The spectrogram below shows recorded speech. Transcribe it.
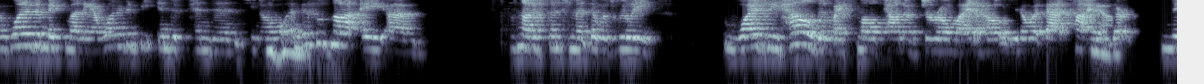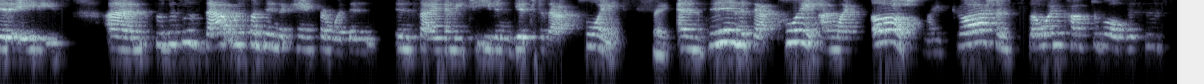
I wanted to make money. I wanted to be independent, you know. And this was not a um, this was not a sentiment that was really widely held in my small town of Jerome, Idaho. You know, at that time, yeah. the mid '80s. Um, so this was that was something that came from within inside me to even get to that point. Right. And then at that point, I'm like, oh my gosh, I'm so uncomfortable. This is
